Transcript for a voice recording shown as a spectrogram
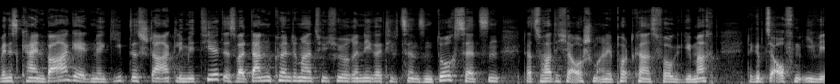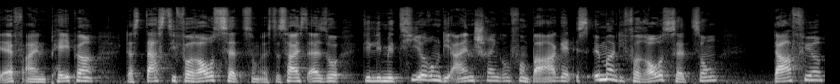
wenn es kein Bargeld mehr gibt, das stark limitiert ist, weil dann könnte man natürlich höhere Negativzinsen durchsetzen. Dazu hatte ich ja auch schon mal eine Podcast-Folge gemacht. Da gibt es ja auch vom IWF ein Paper, dass das die Voraussetzung ist. Das heißt also, die Limitierung, die Einschränkung von Bargeld ist immer die Voraussetzung dafür,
